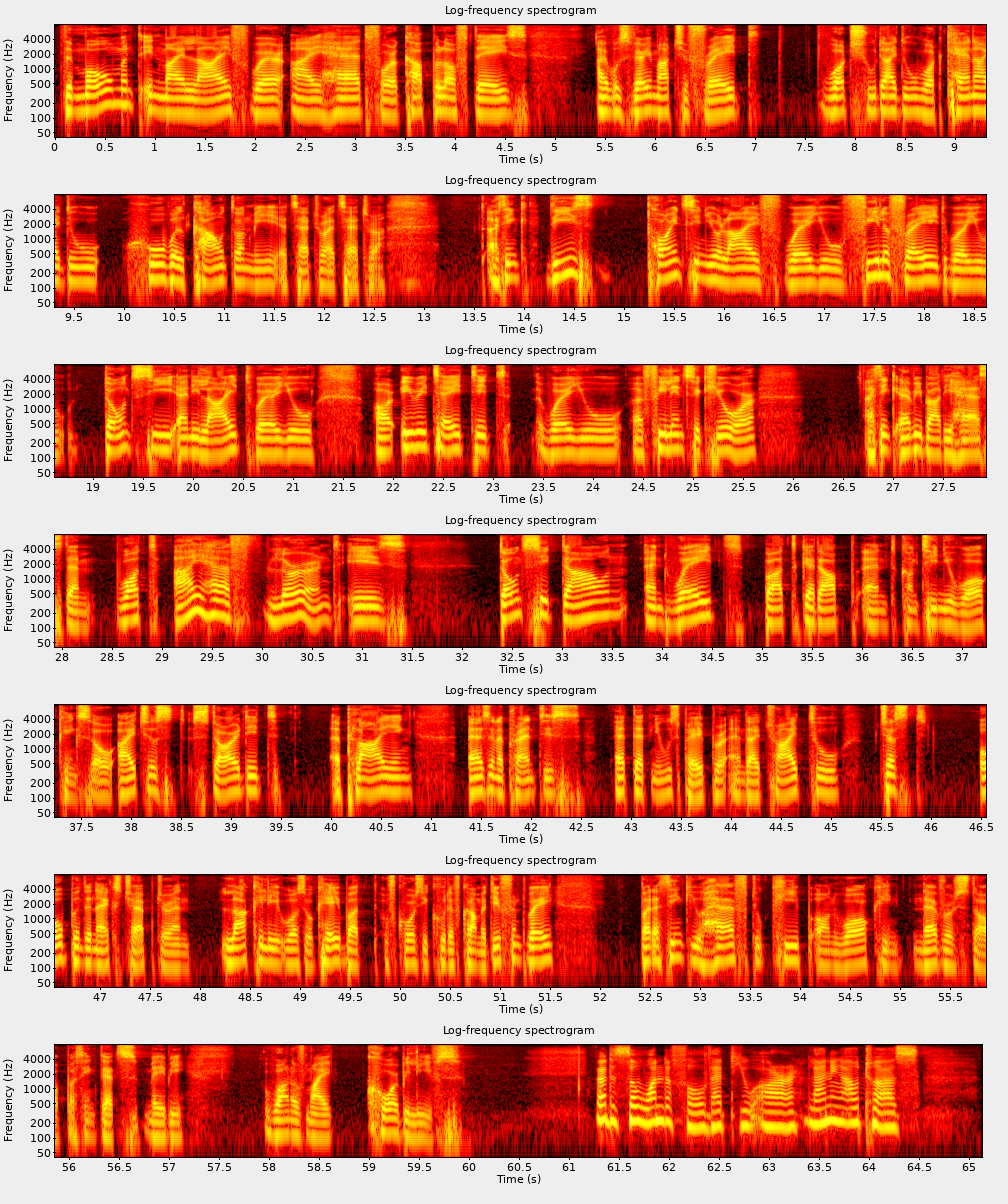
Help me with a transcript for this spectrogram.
the moment in my life where I had for a couple of days, I was very much afraid what should I do? What can I do? Who will count on me, etc., etc. I think these points in your life where you feel afraid, where you don't see any light, where you are irritated, where you uh, feel insecure, I think everybody has them. What I have learned is don't sit down and wait, but get up and continue walking. So I just started applying as an apprentice at that newspaper and I tried to just open the next chapter and luckily it was okay but of course it could have come a different way. But I think you have to keep on walking never stop. I think that's maybe one of my core beliefs. That is so wonderful that you are lining out to us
